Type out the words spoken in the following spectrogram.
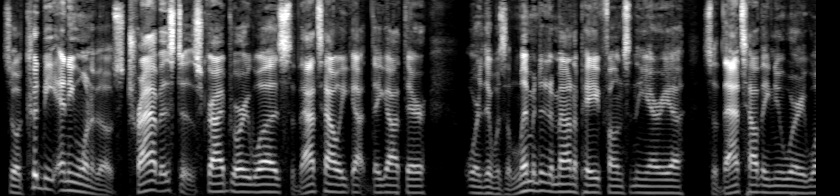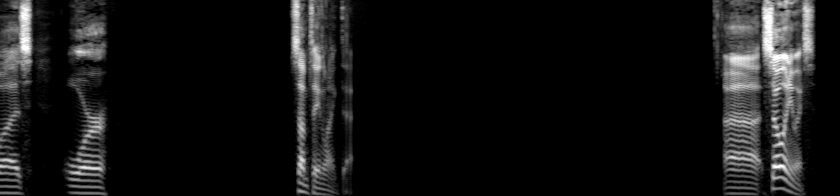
So it could be any one of those. Travis described where he was, so that's how he got they got there. Or there was a limited amount of payphones in the area, so that's how they knew where he was, or something like that. Uh, so, anyways,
